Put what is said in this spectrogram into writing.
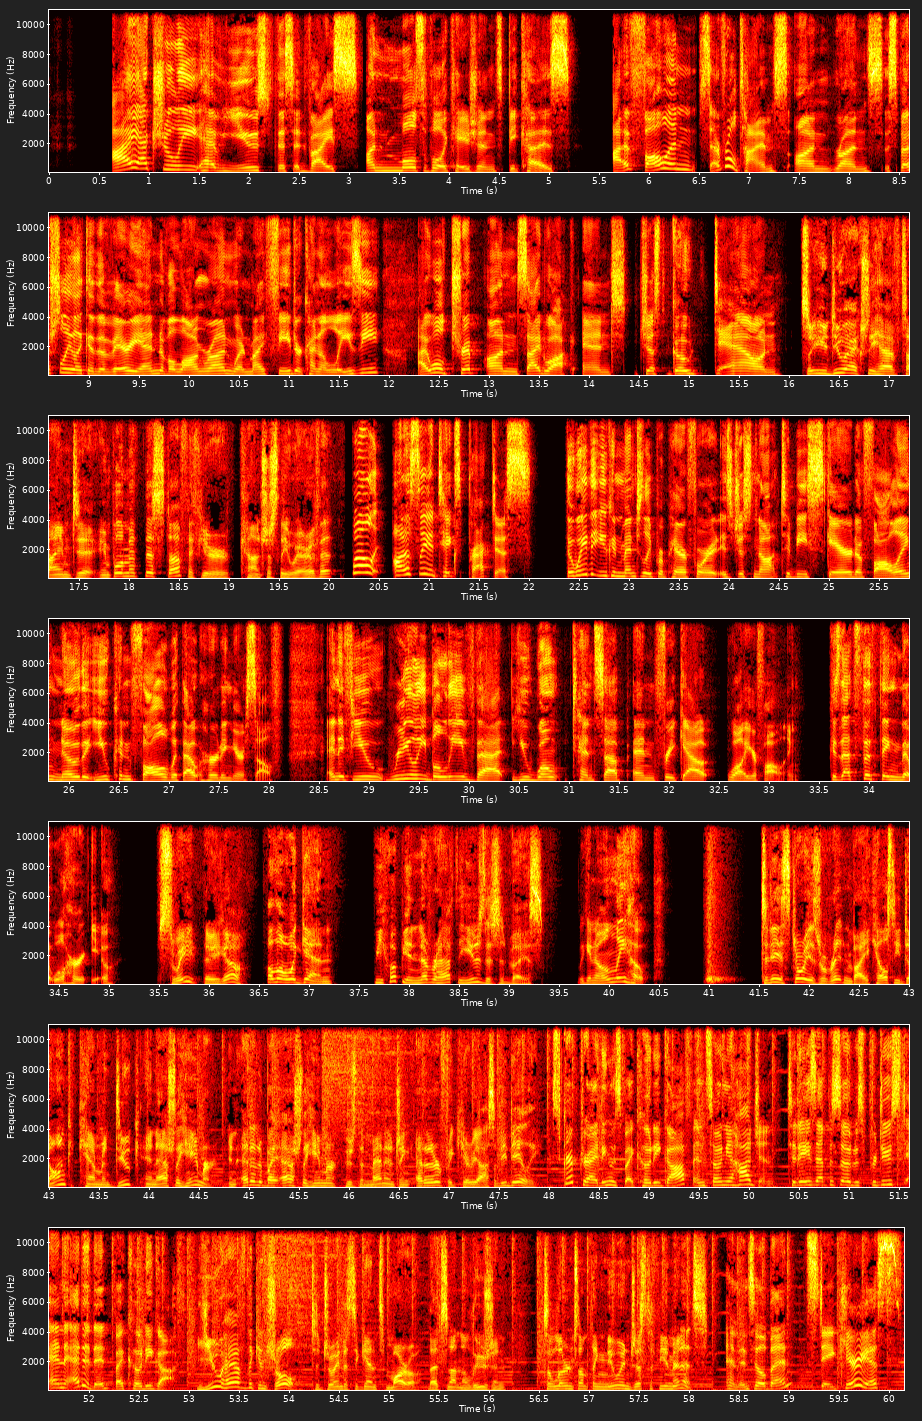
I actually have used this advice on multiple occasions because I've fallen several times on runs, especially like at the very end of a long run when my feet are kind of lazy. I will trip on sidewalk and just go down. So you do actually have time to implement this stuff if you're consciously aware of it? Well, honestly, it takes practice. The way that you can mentally prepare for it is just not to be scared of falling. Know that you can fall without hurting yourself. And if you really believe that, you won't tense up and freak out while you're falling, because that's the thing that will hurt you. Sweet, there you go. Although, again, we hope you never have to use this advice. We can only hope. Today's stories were written by Kelsey Donk, Cameron Duke, and Ashley Hamer, and edited by Ashley Hamer, who's the managing editor for Curiosity Daily. Script writing was by Cody Gough and Sonia Hodgen. Today's episode was produced and edited by Cody Gough. You have the control to join us again tomorrow. That's not an illusion. To learn something new in just a few minutes. And until then, stay curious.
